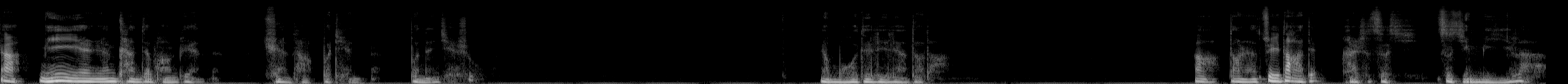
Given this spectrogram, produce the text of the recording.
啊！明眼人看在旁边的，劝他不听的，不能接受。要魔的力量到达啊！当然，最大的还是自己，自己迷了。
